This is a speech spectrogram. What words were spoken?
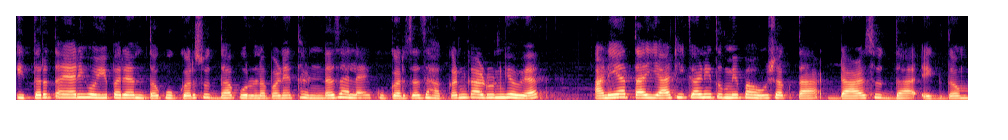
इतर तयारी होईपर्यंत कुकरसुद्धा पूर्णपणे थंड झाला आहे कुकरचं झाकण काढून घेऊयात. आणि आता या ठिकाणी तुम्ही पाहू शकता डाळसुद्धा एकदम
